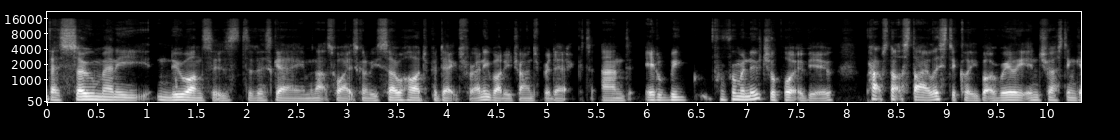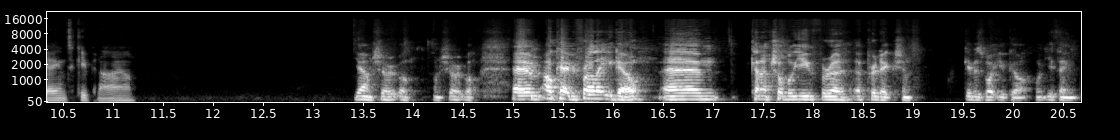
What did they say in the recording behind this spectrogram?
There's so many nuances to this game, and that's why it's going to be so hard to predict for anybody trying to predict. And it'll be, from a neutral point of view, perhaps not stylistically, but a really interesting game to keep an eye on. Yeah, I'm sure it will. I'm sure it will. Um, okay, before I let you go, um, can I trouble you for a, a prediction? Give us what you've got. What do you think?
